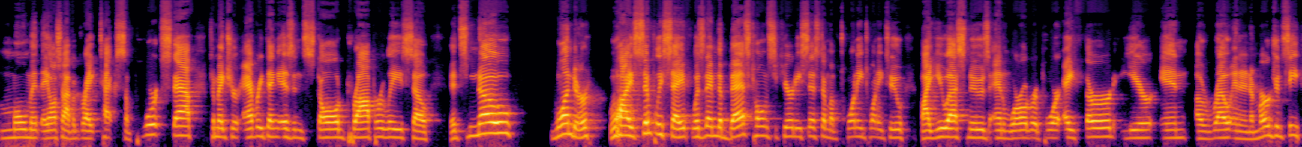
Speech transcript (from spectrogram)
moment. They also have a great tech support staff to make sure everything is installed properly. So it's no wonder why SimpliSafe was named the best home security system of 2022 by US News and World Report, a third year in a row. In an emergency,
